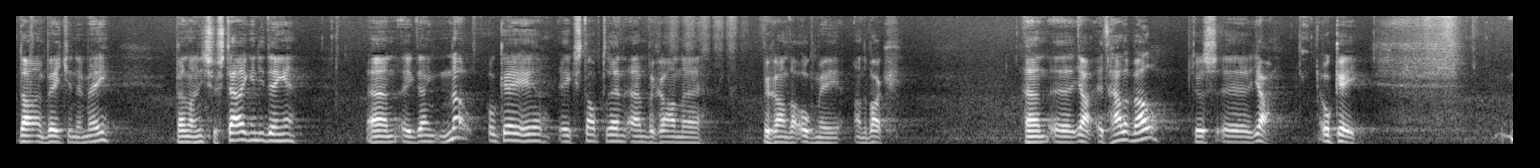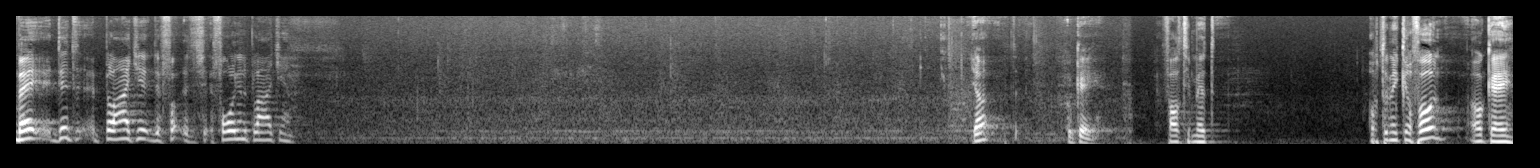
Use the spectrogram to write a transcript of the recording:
daar een beetje naar mee. ben nog niet zo sterk in die dingen. En ik denk, nou, oké heer, ik stap erin en we gaan, uh, we gaan daar ook mee aan de bak. En uh, ja, het helpt wel. Dus uh, ja, oké. Bij dit plaatje, de, het volgende plaatje. Ja, oké. Valt hij met op de microfoon? Oké,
